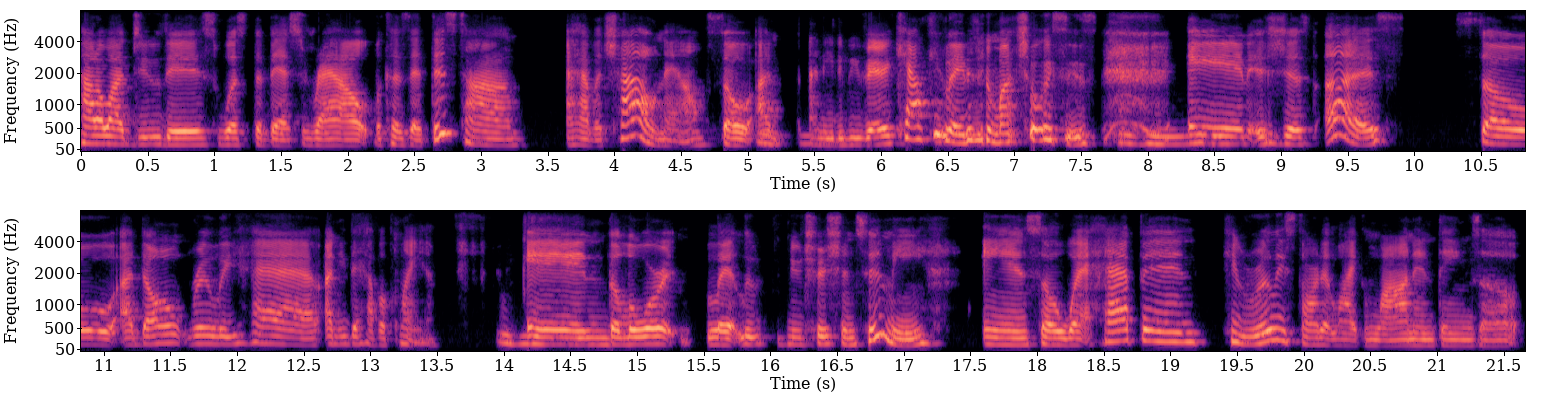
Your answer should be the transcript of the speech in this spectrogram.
how do I do this? What's the best route? Because at this time, I have a child now. So mm-hmm. I, I mm-hmm. need to be very calculated in my choices. Mm-hmm. And it's just us. So I don't really have, I need to have a plan. Mm-hmm. And the Lord led nutrition to me. And so what happened, he really started like lining things up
